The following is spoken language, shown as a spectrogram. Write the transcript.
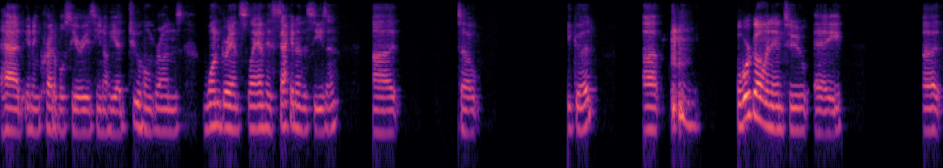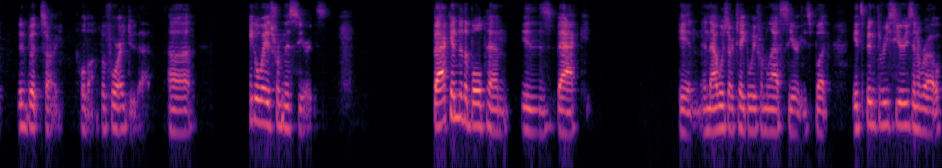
had an incredible series. You know, he had two home runs, one grand slam, his second of the season. Uh, so, be good. Uh, but we're going into a. Uh, but sorry, hold on. Before I do that, uh, takeaways from this series. Back into the bullpen is back in, and that was our takeaway from last series. But it's been three series in a row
